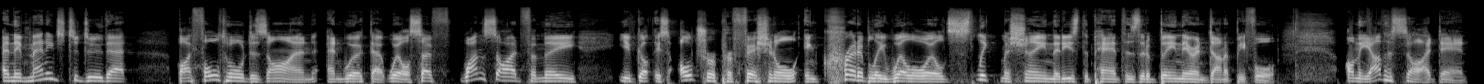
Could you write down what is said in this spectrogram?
and they've managed to do that by fault or design and work that well. So one side for me, you've got this ultra professional, incredibly well oiled, slick machine that is the Panthers that have been there and done it before. On the other side, Dan,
